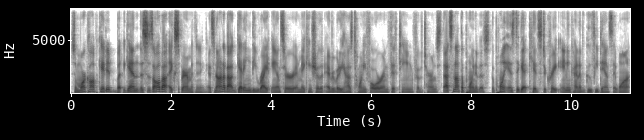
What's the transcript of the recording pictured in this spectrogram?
So more complicated, but again, this is all about experimenting. It's not about getting the right answer and making sure that everybody has 24 and 15 for the turns. That's not the point of this. The point is to get kids to create any kind of goofy dance they want.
